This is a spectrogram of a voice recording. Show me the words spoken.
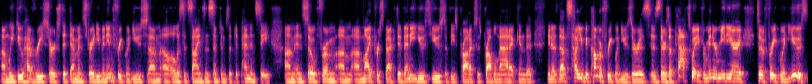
Um, we do have research that demonstrate even infrequent use um, elicit signs and symptoms of dependency. Um, and so from um, uh, my perspective, any youth use of these products is problematic and that, you know, that's how you become a frequent user is, is there's a pathway from intermediary to frequent use.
